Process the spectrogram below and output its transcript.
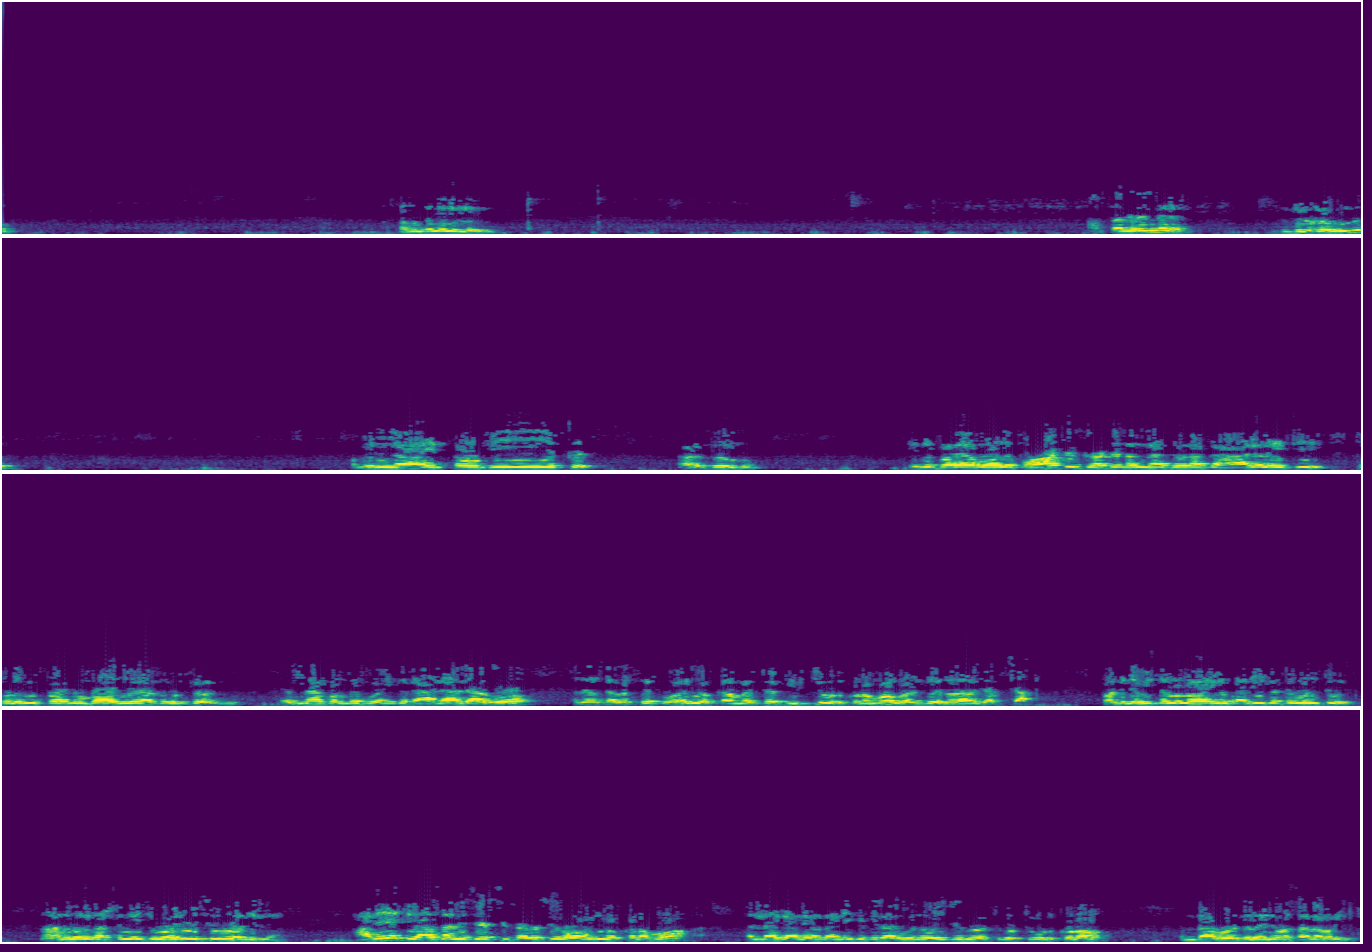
അങ്ങനെ തന്നെയുള്ളത് അതങ്ങനെ തന്നെ ഇതിലുള്ളത് അബില്ലാഹി തൗഫീഖ് അവിടെ തീർന്നു ഇനി പറയാൻ പോകുന്ന പാട്ട് കേട്ടിട്ടുണ്ടാക്കി ഒരാൾക്ക് ഹാലളേറ്റ് തുണിമിപ്പാനും ഒരാൾക്ക് കൊടുത്തു വന്നു എന്നാ കൊണ്ടുപോയിട്ട് ഹാലാലാകുമോ? അത് തകർത്ത് പുറകെ വെക്കാൻ പറ്റുമോ തിരിച്ചു കൊടുക്കണമോ? വേണ്ടോ എന്നതാണ് ചർച്ച. പണ്ട് നബിസമ്മ തരീക്കെട്ട് കൊടുത്തു. നാനൂറ് കഷ്ടം കഴിച്ച് വരി വെച്ചു പറഞ്ഞില്ല. അതേ ക്ലാസ് അനുസരിച്ച് തകർത്ത് പുറകെ വെക്കണമോ? അല്ല നിങ്ങൾ തനി കിട്ടിയ വീണ് ഒഴിച്ചെന്ന് വെച്ച് കൊടുത്തു കൊടുക്കണോ എന്താ വേണ്ടതിന് മസാല പറയും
